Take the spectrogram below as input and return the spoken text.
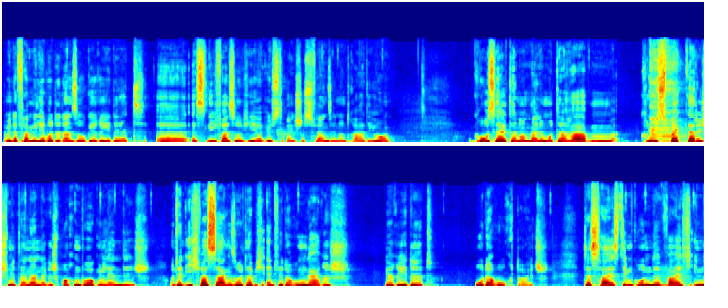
Aber in der Familie wurde dann so geredet, äh, es lief also hier österreichisches Fernsehen und Radio. Großeltern und meine Mutter haben Kruzbäckerisch miteinander gesprochen, Burgenländisch. Und wenn ich was sagen sollte, habe ich entweder Ungarisch geredet oder Hochdeutsch. Das heißt, im Grunde war ich in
